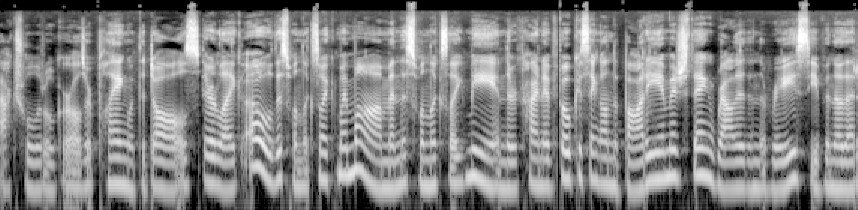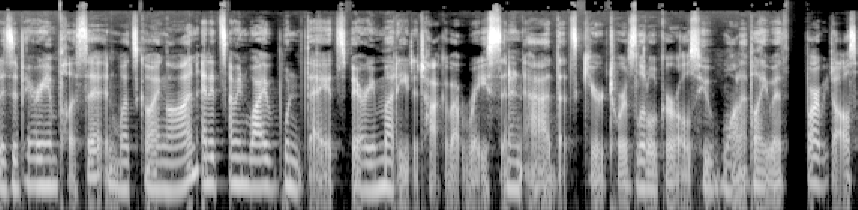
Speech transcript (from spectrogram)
actual little girls are playing with the dolls, they're like, oh, this one looks like my mom and this one looks like me. And they're kind of focusing on the body image thing rather than the race, even though that is very implicit in what's going on. And it's, I mean, why wouldn't they? It's very muddy to talk about race in an ad that's geared towards little girls who want to play with Barbie dolls.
